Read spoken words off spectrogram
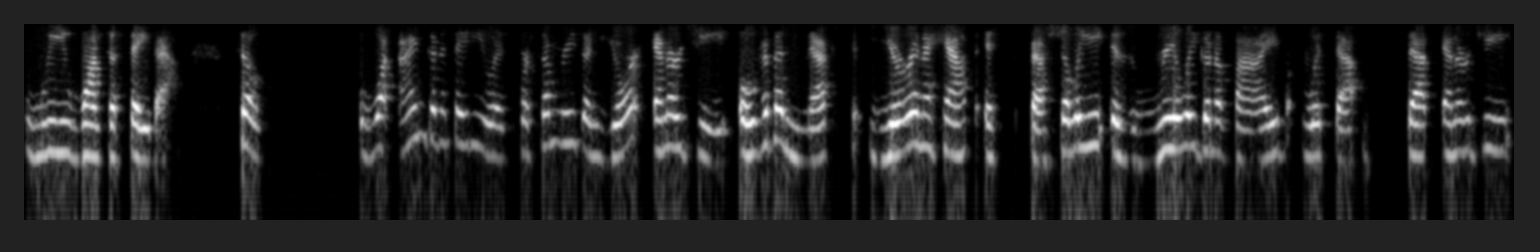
we want to say that. So what I'm going to say to you is for some reason your energy over the next year and a half especially is really going to vibe with that that energy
